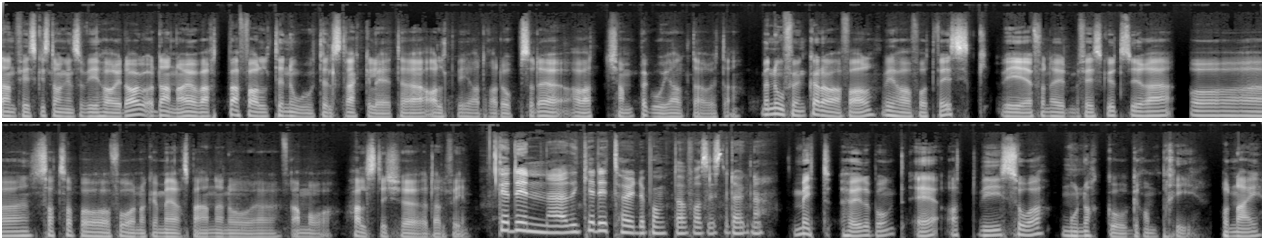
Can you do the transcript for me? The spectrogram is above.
den fiskestangen som vi har i dag. Og den har jo vært, i hvert fall til nå, tilstrekkelig til alt vi har dratt opp. Så det har vært kjempegod hjelp der ute. Men nå funker det i hvert fall. Vi har fått fisk. Vi er fornøyd med fiskeutstyret. Og eh, satser på å få noe mer spennende nå eh, fremover. Helst ikke delfin. Hva er, din, hva er ditt høydepunkt da fra siste døgnet? Mitt høydepunkt er at vi så Monaco Grand Prix. Og nei,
